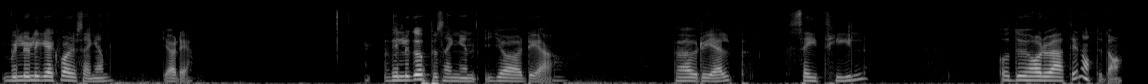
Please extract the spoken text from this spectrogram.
vill du ligga kvar i sängen? Gör det. Vill du gå upp ur sängen? Gör det. Behöver du hjälp? Säg till. Och du, har du ätit något idag?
